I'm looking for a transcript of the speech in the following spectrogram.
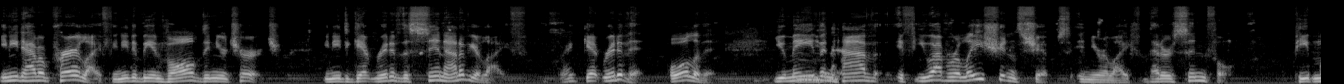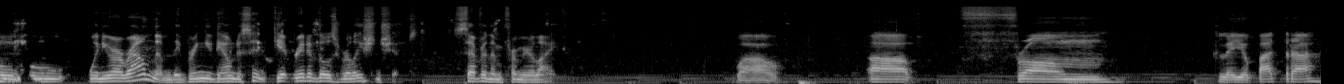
You need to have a prayer life. You need to be involved in your church. You need to get rid of the sin out of your life, right? Get rid of it, all of it. You may Mm. even have, if you have relationships in your life that are sinful, people Mm. who, when you're around them, they bring you down to sin. Get rid of those relationships, sever them from your life. Wow. Uh, from Cleopatra.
